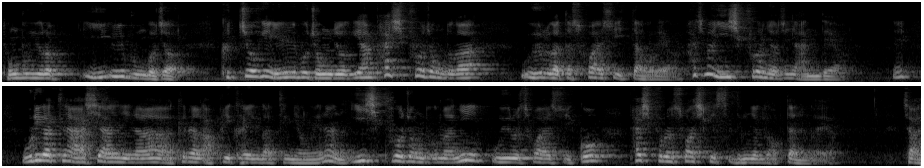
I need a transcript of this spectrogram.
동북유럽 일부인 거죠. 그쪽의 일부 종족이 한 80% 정도가 우유를 갖다 소화할 수 있다고 그래요. 하지만 20%는 여전히 안 돼요. 예? 우리 같은 아시안이나 그런 아프리카인 같은 경우에는 20% 정도만이 우유를 소화할 수 있고 80%는 소화시킬 수 능력이 없다는 거예요. 자,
